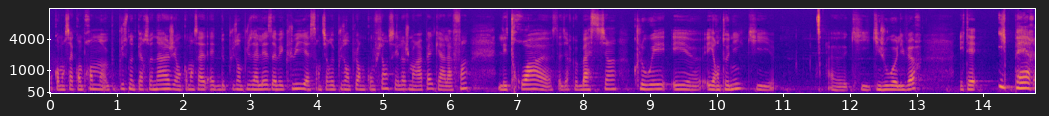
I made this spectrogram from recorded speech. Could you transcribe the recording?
on commence à comprendre un peu plus notre personnage et on commence à être de plus en plus à l'aise avec lui, à sentir de plus en plus en confiance. Et là, je me rappelle qu'à la fin, les trois, euh, c'est-à-dire que Bastien, Chloé et, Anthony, qui, qui, jouent Oliver, étaient hyper,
